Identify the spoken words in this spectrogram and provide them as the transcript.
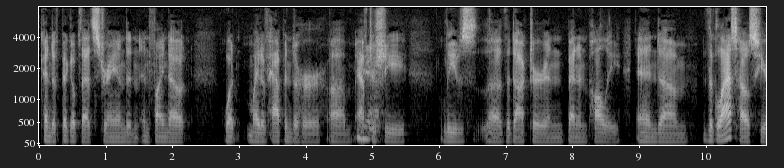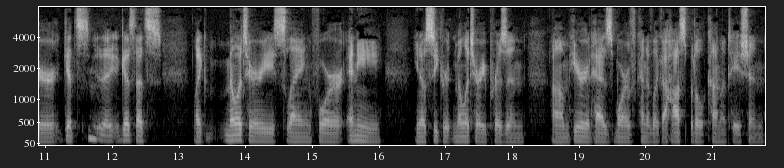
kind of pick up that strand and, and find out what might have happened to her um, after Yeah. she leaves uh, the doctor and Ben and Polly. And um, the glass house here gets, I guess that's like military slang for any, you know, secret military prison. Um, here it has more of kind of like a hospital connotation,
